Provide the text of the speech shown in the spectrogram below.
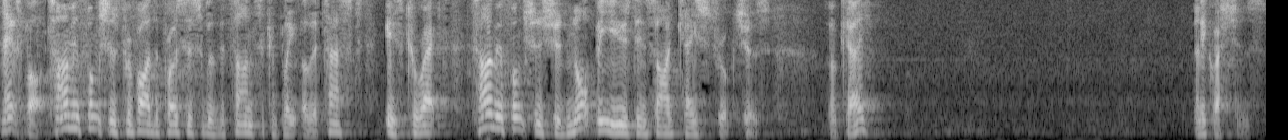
Next part, timing functions provide the processor with the time to complete other tasks is correct. Timing functions should not be used inside case structures. Okay? Any questions?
